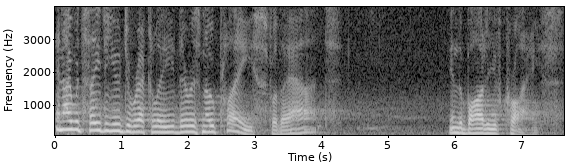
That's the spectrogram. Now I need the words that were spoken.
And I would say to you directly, there is no place for that in the body of Christ.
